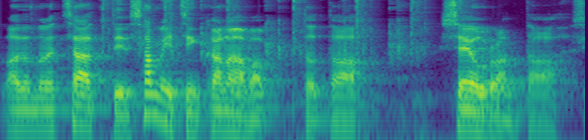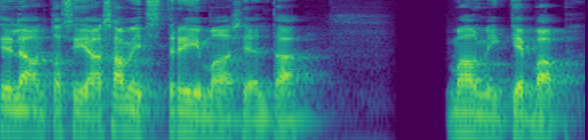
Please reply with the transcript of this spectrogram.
laitan tuonne chattiin Samitsin kanava tota, seurantaa. Siellä on tosiaan Samit striimaa sieltä Malmin kebab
